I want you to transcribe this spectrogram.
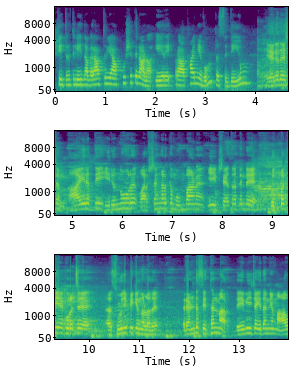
ക്ഷേത്രത്തിലെ നവരാത്രി ആഘോഷത്തിനാണ് ഏറെ പ്രാധാന്യവും പ്രസിദ്ധിയും. ഏകദേശം ആയിരത്തി ഇരുന്നൂറ് വർഷങ്ങൾക്ക് മുമ്പാണ് ഈ ക്ഷേത്രത്തിന്റെ ഉത്പത്തിയെക്കുറിച്ച് കുറിച്ച് സൂചിപ്പിക്കുന്നുള്ളത്. രണ്ട് സിദ്ധന്മാർ ദേവീ ചൈതന്യം ആവ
